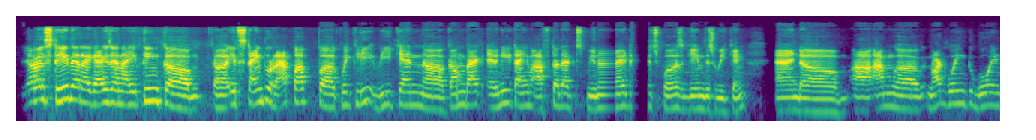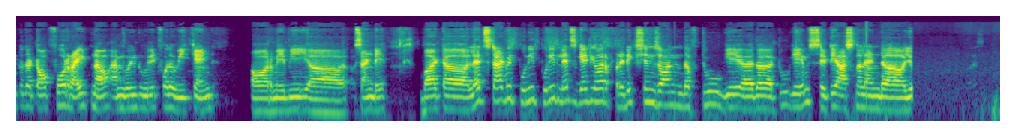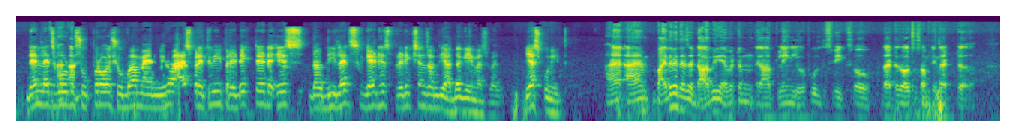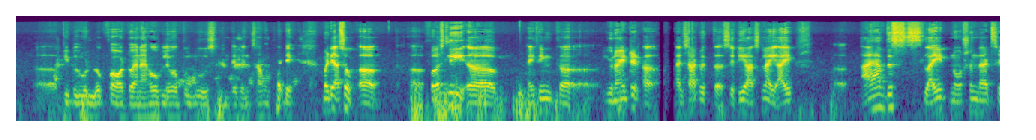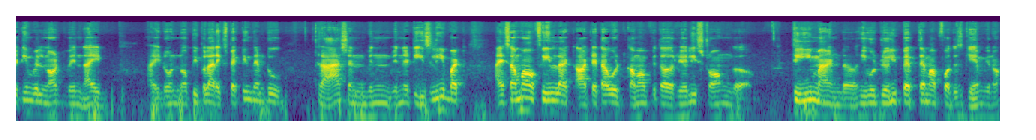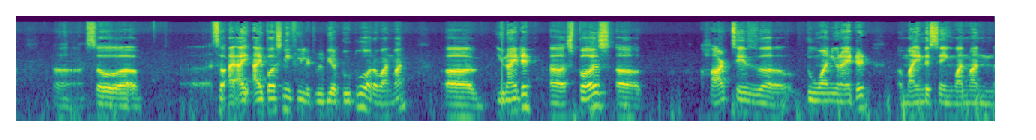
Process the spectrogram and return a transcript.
Yeah, well, stay there, guys, and I think um, uh, it's time to wrap up uh, quickly. We can uh, come back anytime after that United Spurs game this weekend. And um, uh, I'm uh, not going to go into the top four right now. I'm going to wait for the weekend or maybe uh, Sunday. But uh, let's start with Puneet. Puneet, let's get your predictions on the two ga- uh, the two games, City, Arsenal, and uh, then let's go to uh-huh. Supro, Shubham, and you know, as Prithvi predicted his the, the let's get his predictions on the other game as well. Yes, Puneet. I, I am. By the way, there's a derby. Everton are playing Liverpool this week, so that is also something that uh, uh, people would look forward to. And I hope Liverpool lose and they win some day. But yeah, so uh, uh firstly, uh, I think uh, United. I'll start with City Arsenal. I I, have this slight notion that City will not win. I I don't know. People are expecting them to thrash and win win it easily. But I somehow feel that Arteta would come up with a really strong uh, team and uh, he would really pep them up for this game. You know, uh, so uh, uh, so I, I personally feel it will be a two-two or a one-one. Uh, United Spurs. Heart says two-one United. mind is saying one-one.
